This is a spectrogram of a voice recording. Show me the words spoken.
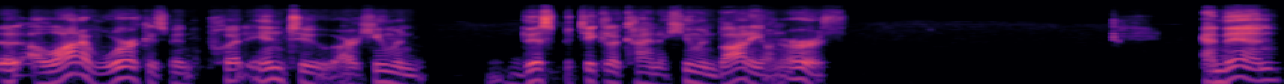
a lot of work has been put into our human, this particular kind of human body on earth. And then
